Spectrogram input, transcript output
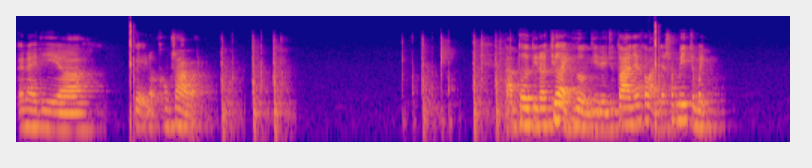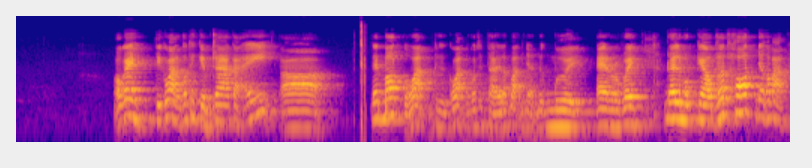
Cái này thì uh, kệ nó không sao cả tạm thời thì nó chưa ảnh hưởng gì đến chúng ta nhé. Các bạn nhấn submit cho mình ok thì các bạn có thể kiểm tra cái uh, dashboard của các bạn. Thì các bạn có thể thấy là các bạn nhận được 10 RV đây là một kèo rất hot nha các bạn.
